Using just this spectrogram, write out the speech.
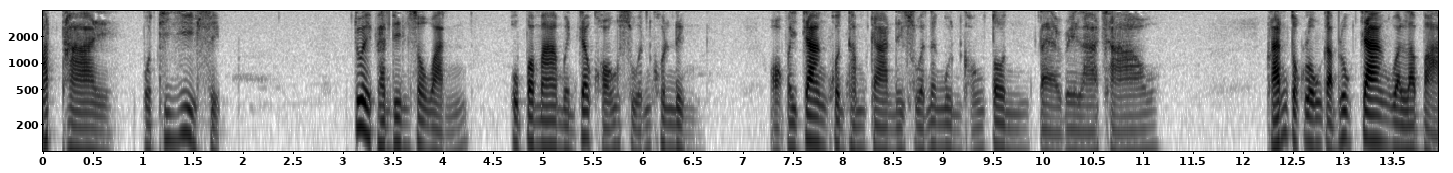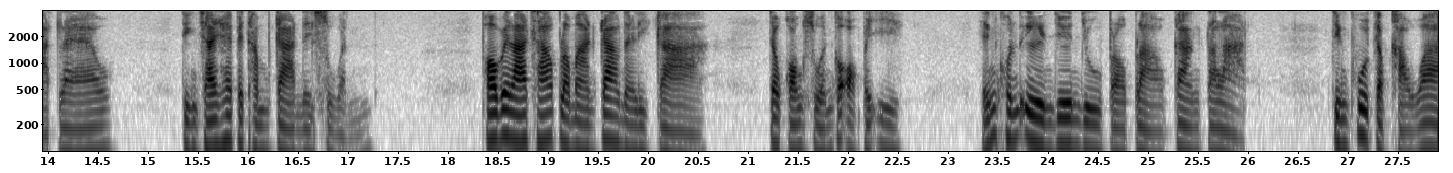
มัทธายบทที่ 20 ด้วยแผ่นดินสวรรค์ อุปมาเหมือนเจ้าของสวนคนหนึ่ง ออกไปจ้างคนทำการในสวนองุ่นของตนแต่เวลาเช้า ครั้นตกลงกับลูกจ้างวันละบาทแล้ว จึงใช้ให้ไปทำการในสวน พอเวลาเช้าประมาณ9นาฬิกา เจ้าของสวนก็ออกไปอีก เห็นคนอื่นยืนอยู่เปล่าๆกลางตลาด จึงพูดกับเขาว่า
